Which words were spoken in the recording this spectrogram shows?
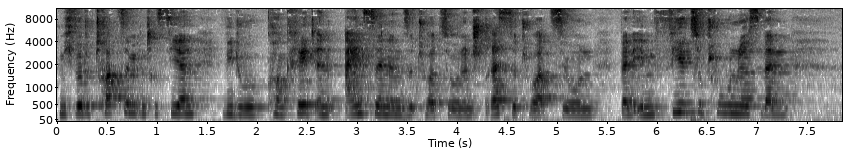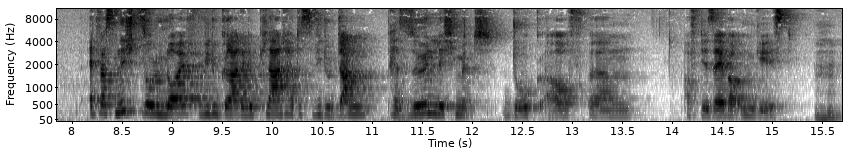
Mich würde trotzdem interessieren, wie du konkret in einzelnen Situationen, Stresssituationen, wenn eben viel zu tun ist, wenn etwas nicht so läuft, wie du gerade geplant hattest, wie du dann persönlich mit Druck auf, ähm, auf dir selber umgehst. Mhm.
